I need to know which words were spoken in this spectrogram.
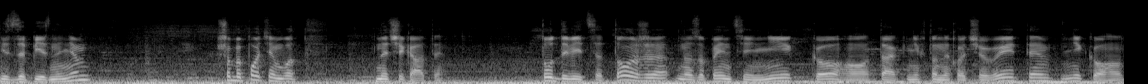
із запізненням, щоб потім от не чекати. Тут дивіться, теж на зупинці нікого. Так, ніхто не хоче вийти, нікого.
